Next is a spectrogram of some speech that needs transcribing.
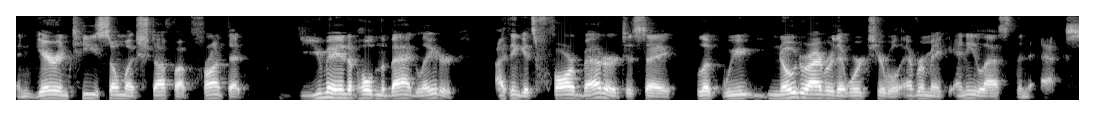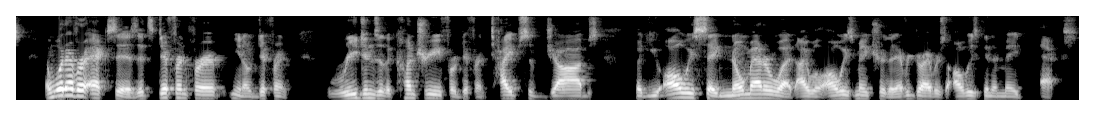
and guarantee so much stuff up front that you may end up holding the bag later i think it's far better to say look we no driver that works here will ever make any less than x and whatever X is, it's different for you know different regions of the country for different types of jobs. But you always say, no matter what, I will always make sure that every driver is always going to make X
